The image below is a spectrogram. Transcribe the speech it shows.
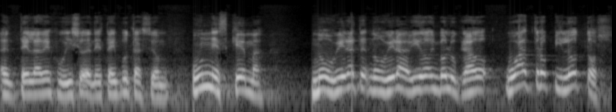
en tela de juicio en esta imputación, un esquema, no hubiera, no hubiera habido involucrado cuatro pilotos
